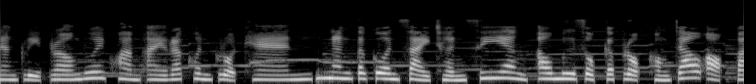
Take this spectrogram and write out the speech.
นางกรีดร้องด้วยความไอรักคนโกรธแค้น นางตะโกนใส่เฉินเซี่ยง เอามือสกกระปรกของเจ้าออกไป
